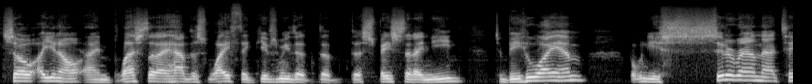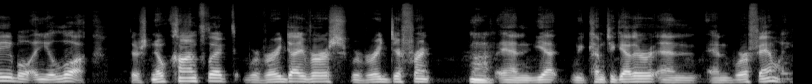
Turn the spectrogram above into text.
So uh, you know i'm blessed that i have this wife that gives me the the, the space that i need to be who i am. But when you sit around that table and you look, there's no conflict. We're very diverse. We're very different, Mm. and yet we come together and and we're a family.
